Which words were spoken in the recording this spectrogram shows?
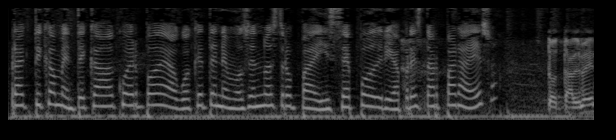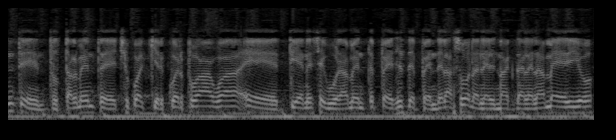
prácticamente cada cuerpo de agua que tenemos en nuestro país se podría prestar para eso. Totalmente, totalmente. De hecho, cualquier cuerpo de agua eh, tiene seguramente peces, depende de la zona. En el Magdalena Medio,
